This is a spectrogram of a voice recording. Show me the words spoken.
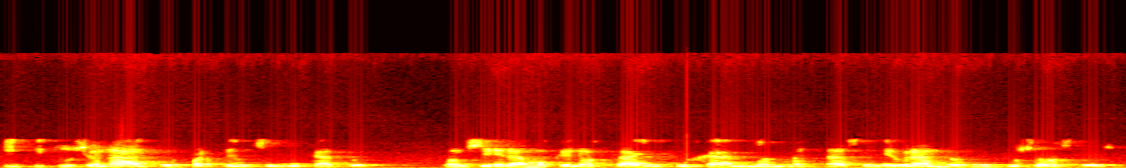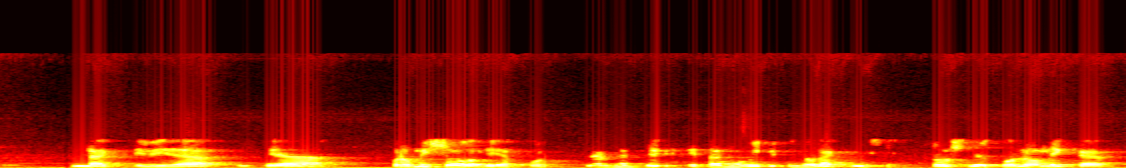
institucional por parte de un sindicato consideramos que no está empujando, no está celebrando con sus socios una actividad que sea promisoria, porque realmente estamos viviendo una crisis socioeconómica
